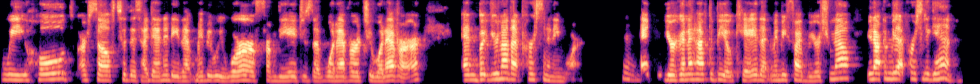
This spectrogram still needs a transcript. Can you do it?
we hold ourselves to this identity that maybe we were from the ages of whatever to whatever. And, but you're not that person anymore. Hmm. And you're going to have to be okay that maybe five years from now, you're not going to be that person again.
